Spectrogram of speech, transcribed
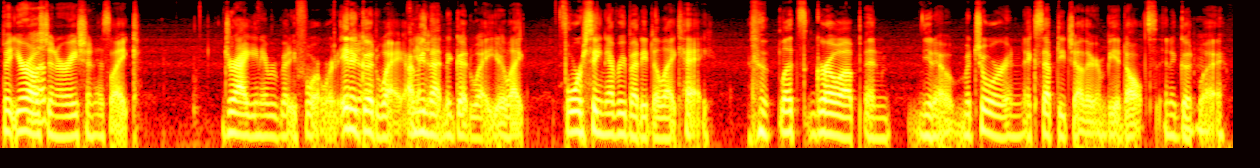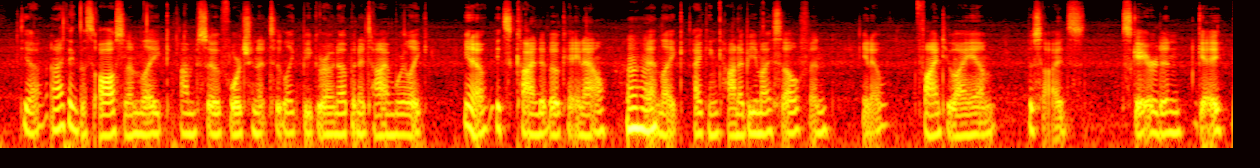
but your Well, all's that- generation is like dragging everybody forward in a good way. I mean that in a good way. You're like forcing everybody to like, hey, let's grow up and you know mature and accept each other and be adults in a good Mhm. way. Yeah, and I think that's awesome. Like I'm so fortunate to like be grown up in a time where like, you know, it's kind of okay now Mm-hmm. and like I can kind of be myself and, you know, find who I am besides scared and gay.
